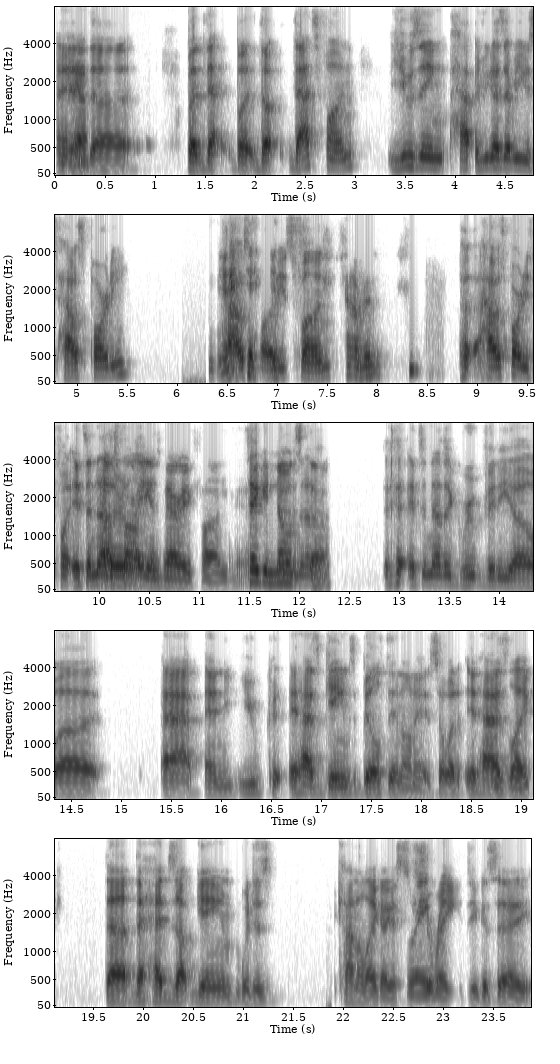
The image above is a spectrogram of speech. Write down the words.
And uh but that but the that's fun. Using ha- have you guys ever used house party? House party's fun. Haven't house party's fun it's another. House another party like- is very fun. yeah. taking notes another- though. it's another group video uh, app, and you could it has games built in on it. So it, it has Mhm. like the the heads up game, which is kind of like I guess Right. charades you could say,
